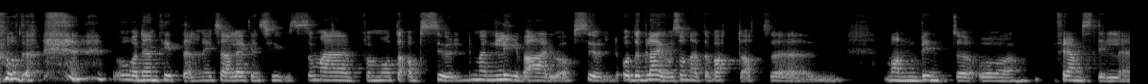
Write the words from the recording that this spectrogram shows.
og, den tittelen i 'Kjærlighetens hus', som er på en måte absurd, men livet er jo absurd. Og det ble jo sånn etter hvert at uh, man begynte å fremstille,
